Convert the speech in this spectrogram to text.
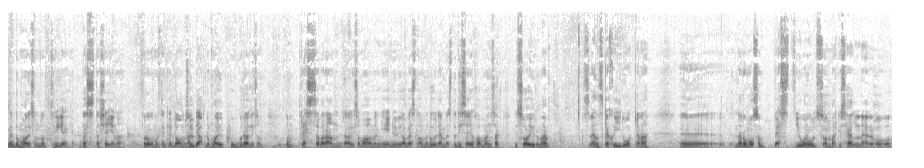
Men de har liksom de tre bästa tjejerna. För om man tänker damerna. Absolut. De har ju oerhört liksom. De pressar varandra. Liksom, ah, men okej, nu är jag bäst. Ja, men då är den bäst. Och det säger, har man ju sagt. Det sa ju de här svenska skidåkarna. Eh, när de var som bäst. Johan Olsson, Marcus Hellner och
